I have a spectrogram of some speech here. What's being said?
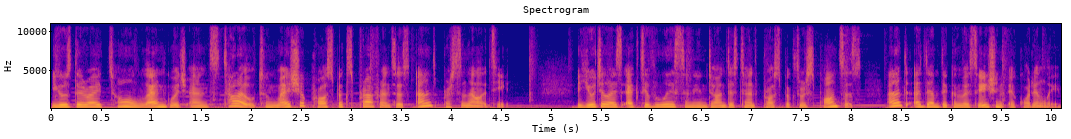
Use the right tone, language, and style to match your prospect's preferences and personality. Utilize active listening to understand prospect responses and adapt the conversation accordingly.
